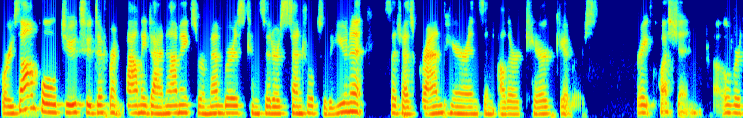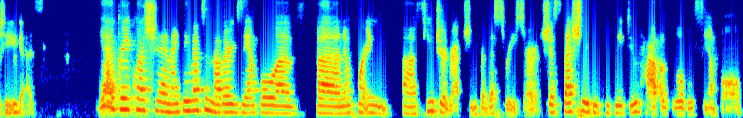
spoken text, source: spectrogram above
For example, due to different family dynamics or members considered central to the unit, such as grandparents and other caregivers. Great question. Over to you guys. Yeah, great question. I think that's another example of uh, an important uh, future direction for this research, especially because we do have a global sample,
